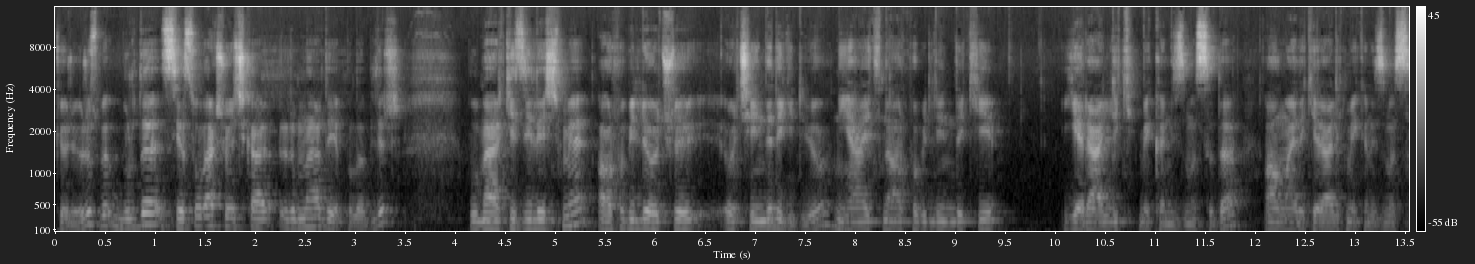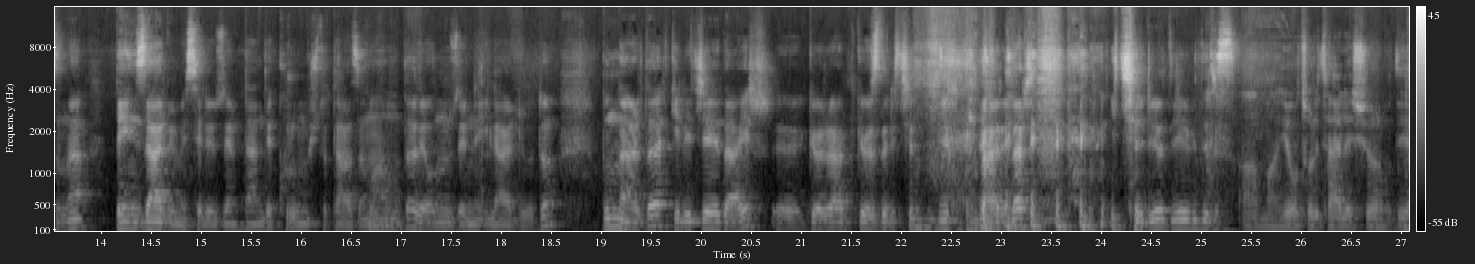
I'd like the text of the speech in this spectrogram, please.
görüyoruz. Ve burada siyasi olarak şöyle çıkarımlar da yapılabilir. Bu merkezileşme Avrupa Birliği ölçü, ölçeğinde de gidiyor. Nihayetinde Avrupa Birliği'ndeki yerellik mekanizması da Almanya'daki yerellik mekanizmasına benzer bir mesele üzerinden de kurulmuştu ta zamanında hı hı. ve onun üzerine ilerliyordu. Bunlar da geleceğe dair e, gören gözler için bir ibareler içeriyor diyebiliriz. Almanya otoriterleşiyor mu diye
